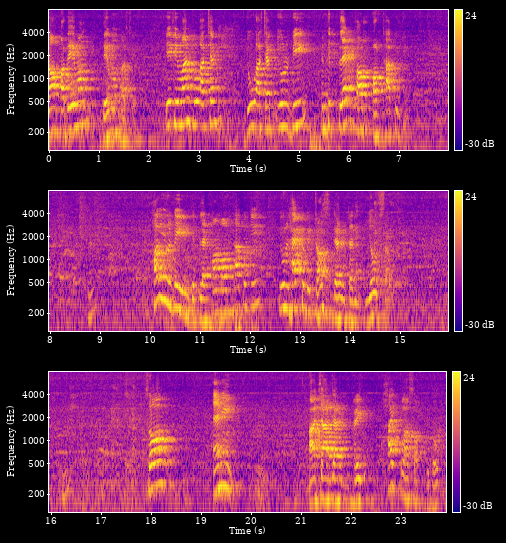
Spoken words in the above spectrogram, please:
न अदेवम देवम अर्चय if you want to archan do archan you will be in the platform of Thakurji how you will be in the platform of Thakurji you will have to be transcendental yourself so any acharya, very high class of devotee.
